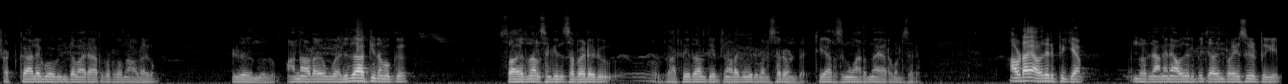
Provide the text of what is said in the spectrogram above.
ഷട്കാല ഗോവിന്ദ മരാർത്തുള്ള നാടകം എഴുതുന്നതും. ആ നാടകം വലുതാക്കി നമുക്ക് സ്വാതന്ത്ര്യ സംഗീത സഭയുടെ ഒരു കാർത്തികനാഥ് തിയേറ്റർ നടക്കുന്ന ഒരു മത്സരമുണ്ട്. ടി ആർ സുകുമാരൻ നായർ മത്സരം. അവിടെ അവതരിപ്പിക്കാം എന്ന് പറഞ്ഞാൽ അങ്ങനെ അവതരിപ്പിച്ച് അതിന് പ്രൈസ് കിട്ടുകയും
